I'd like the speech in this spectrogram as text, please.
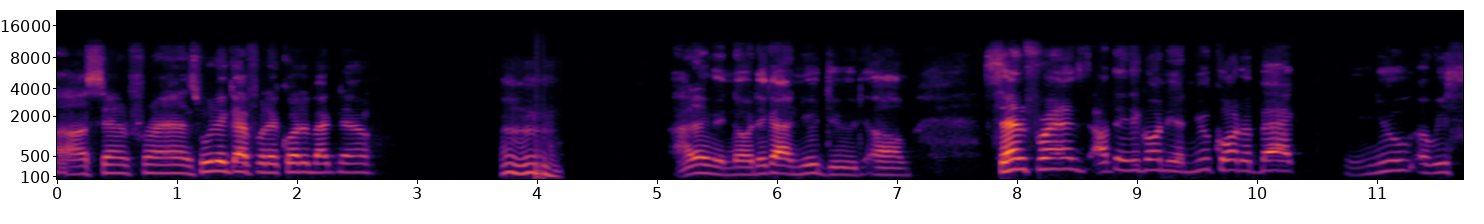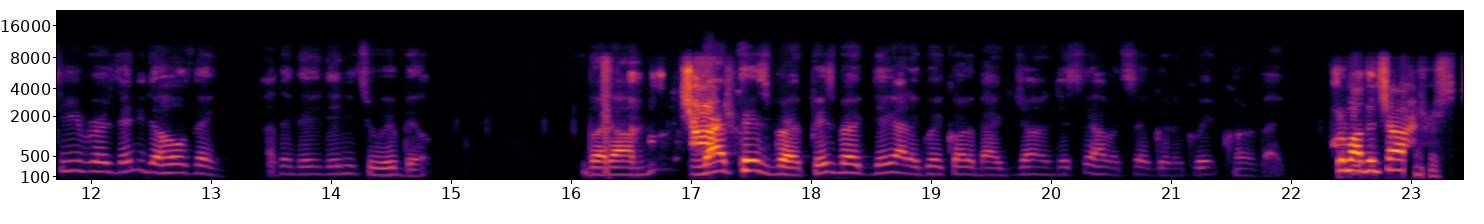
Uh, San Fran. Who they got for their quarterback now? Mm-hmm. I don't even know. They got a new dude. Um, San Fran, I think they're going to need a new quarterback, new receivers. They need the whole thing. I think they, they need to rebuild. But um, not Pittsburgh. Pittsburgh, they got a great quarterback. John, they still have a still good, a great quarterback. What about the Chargers?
